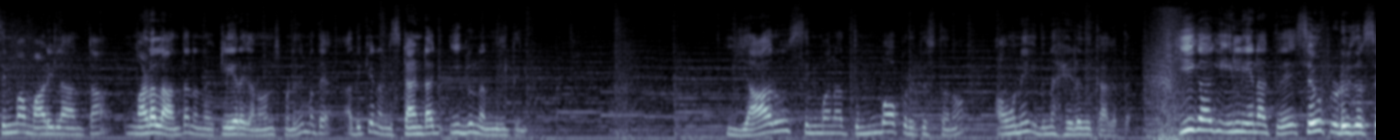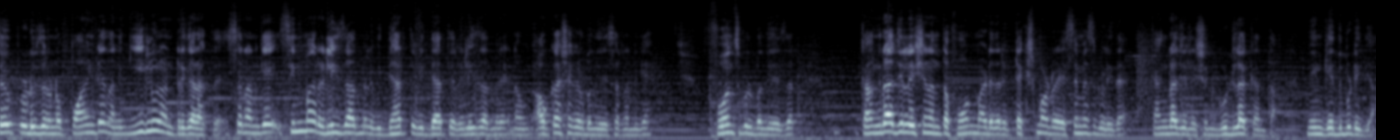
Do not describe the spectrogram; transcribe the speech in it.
ಸಿನಿಮಾ ಮಾಡಿಲ್ಲ ಅಂತ, ಮಾಡಲ್ಲ ಅಂತ ನಾನು ಕ್ಲಿಯರಾಗಿ ಅನೌನ್ಸ್ ಮಾಡಿದ್ದೀನಿ ಮತ್ತು ಅದಕ್ಕೆ ನಾನು ಸ್ಟ್ಯಾಂಡಾಗಿ ಈಗಲೂ ನಾನು ನಿಲ್ತೀನಿ. ಯಾರು ಸಿನಿಮಾನ ತುಂಬ ಪ್ರೀತಿಸ್ತಾನೋ ಅವನೇ ಇದನ್ನು ಹೇಳೋದಕ್ಕಾಗತ್ತೆ. ಹೀಗಾಗಿ ಇಲ್ಲಿ ಏನಾಗ್ತಿದೆ? ಸೇವ್ ಪ್ರೊಡ್ಯೂಸರ್ ಸೇವ್ ಪ್ರೊಡ್ಯೂಸರ್ ಅನ್ನೋ ಪಾಯಿಂಟೇ ನನಗೆ ಈಗಲೂ ನಾನು ಟ್ರಿಗರ್ ಆಗ್ತದೆ. ಸರ್ ನನಗೆ ಸಿನಿಮಾ ರಿಲೀಸ್ ಆದಮೇಲೆ, ವಿದ್ಯಾರ್ಥಿ ವಿದ್ಯಾರ್ಥಿ ರಿಲೀಸ್ ಆದಮೇಲೆ ನಾವು ಅವಕಾಶಗಳು ಬಂದಿದೆ ಸರ್ ನನಗೆ. ಫೋನ್ಸ್ಗಳು ಬಂದಿದೆ ಸರ್ ಕಂಗ್ರ್ಯಾಚುಲೇಷನ್ ಅಂತ ಫೋನ್ ಮಾಡಿದರೆ ಟೆಕ್ಸ್ಟ್ ಮಾಡೋ ಎಸ್ ಎಂ ಎಸ್ಗಳಿದೆ ಕಂಗ್ರ್ಯಾಚುಲೇಷನ್ ಗುಡ್ ಲಕ್ ಅಂತ. ನೀನು ಗೆದ್ದುಬಿಟ್ಟಿದ್ಯಾ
